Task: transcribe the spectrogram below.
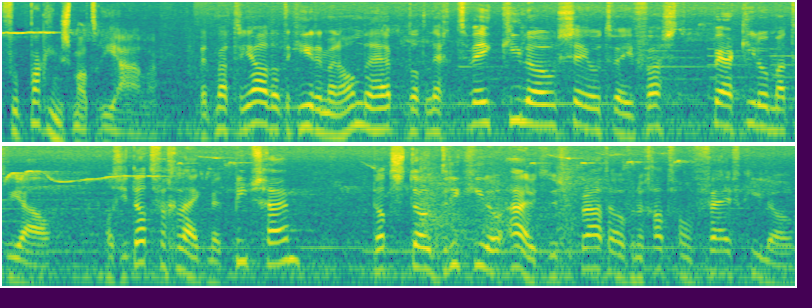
verpakkingsmaterialen. Het materiaal dat ik hier in mijn handen heb, dat legt 2 kilo CO2 vast per kilo materiaal. Als je dat vergelijkt met piepschuim, dat stoot 3 kilo uit. Dus we praten over een gat van 5 kilo.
